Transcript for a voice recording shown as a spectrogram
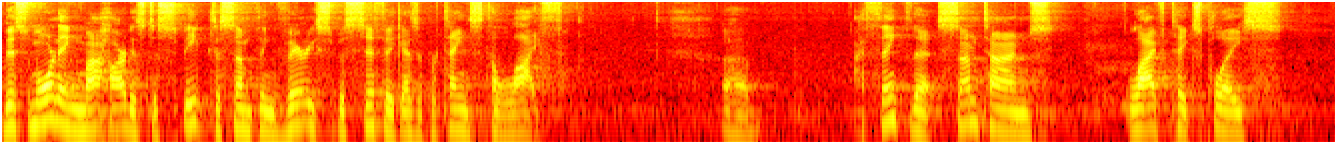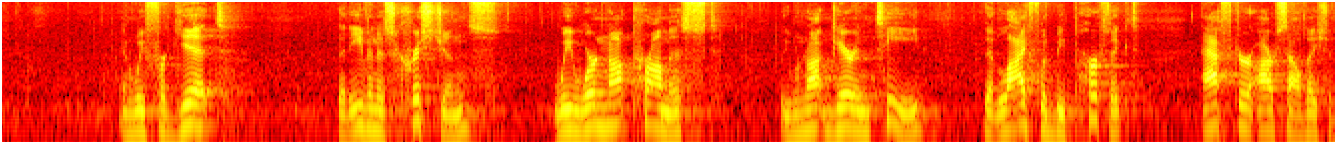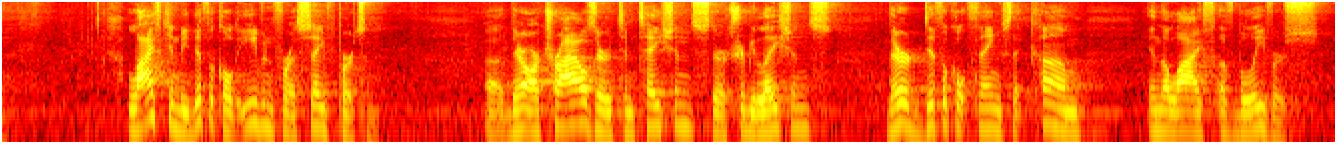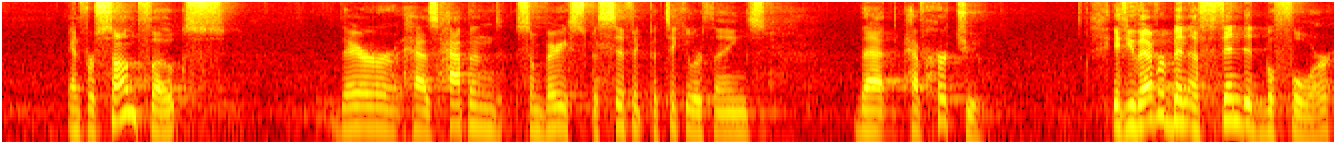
This morning, my heart is to speak to something very specific as it pertains to life. Uh, I think that sometimes life takes place and we forget that even as Christians, we were not promised, we were not guaranteed that life would be perfect after our salvation. Life can be difficult even for a saved person. Uh, there are trials, there are temptations, there are tribulations, there are difficult things that come in the life of believers. And for some folks, there has happened some very specific, particular things that have hurt you. If you've ever been offended before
